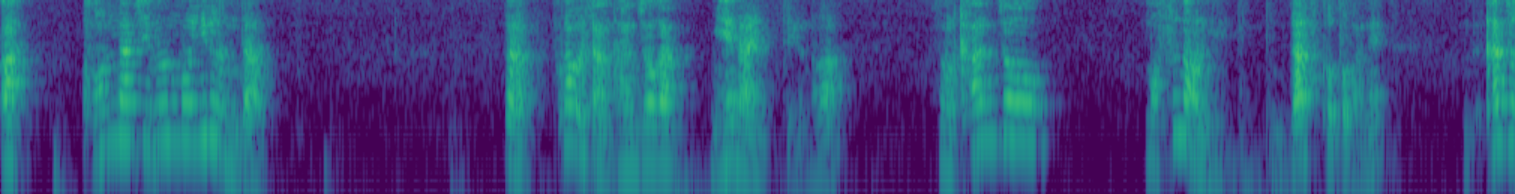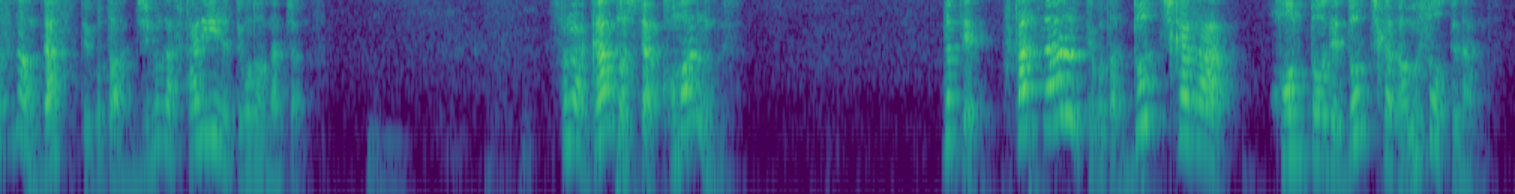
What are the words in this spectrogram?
あこんな自分もいるんだだから深堀さん感情が見えないっていうのはその感情も素直に出すことがね感情素直に出すっていうことは自分が2人いるってことになっちゃうんです。それはがんとしては困るんです。だって2つあるってことはどっちかが本当でどっちかが嘘ってなるんです。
